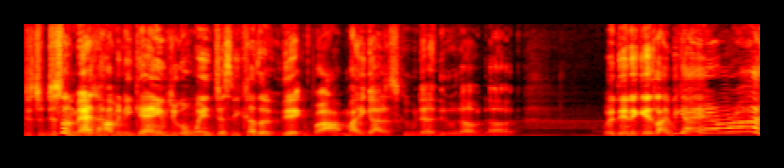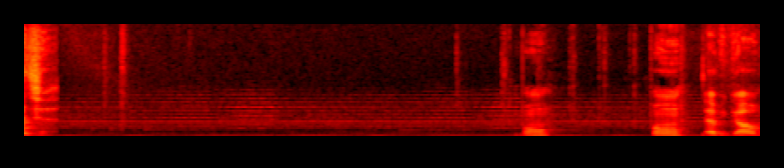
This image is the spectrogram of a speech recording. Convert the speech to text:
Just, just imagine how many games you can win just because of Vick, bro. I might gotta scoot that dude up, dog. But then it gets like we got Aaron Rodgers. Boom. Boom. There we go.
